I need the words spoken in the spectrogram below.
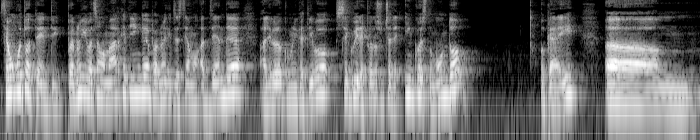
stiamo molto attenti, per noi che facciamo marketing, per noi che gestiamo aziende a livello comunicativo, seguire cosa succede in questo mondo, ok? Um,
